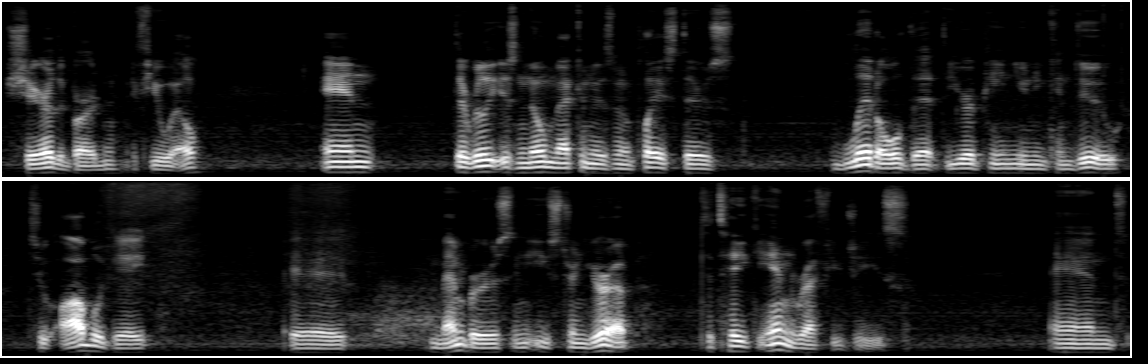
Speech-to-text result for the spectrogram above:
share the burden, if you will, and there really is no mechanism in place. There's little that the European Union can do to obligate uh, members in Eastern Europe to take in refugees. And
